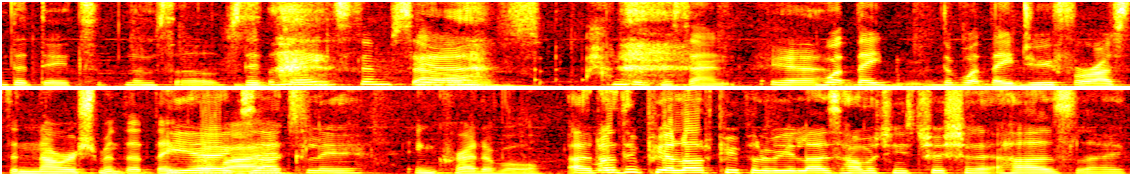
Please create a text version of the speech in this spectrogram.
The dates themselves. The dates themselves, hundred percent. yeah. What they the, what they do for us, the nourishment that they yeah, provide, exactly. incredible. I don't think a lot of people realize how much nutrition it has. Like,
